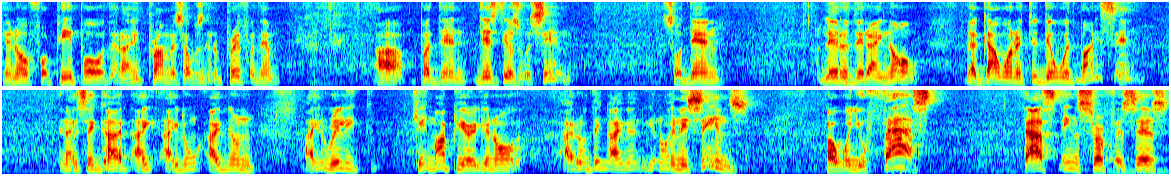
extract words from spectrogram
you know, for people that I promised I was gonna pray for them. Uh, but then this deals with sin. So then, little did I know that God wanted to deal with my sin. And I said, God, I, I don't, I don't, I really came up here, you know, I don't think I've you know, any sins. But when you fast, fasting surfaces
